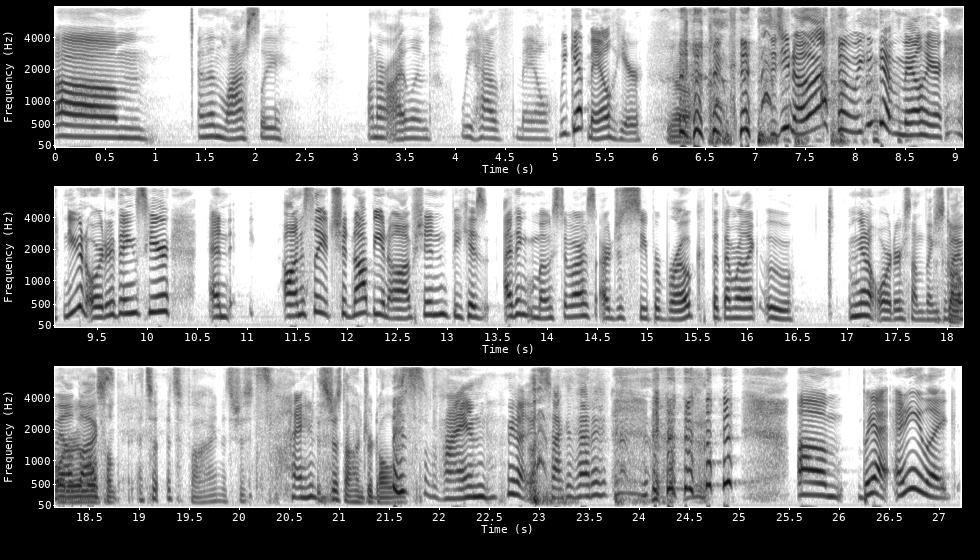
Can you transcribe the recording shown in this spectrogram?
Um, and then lastly, on our island, we have mail. We get mail here. Yeah. Did you know that? we can get mail here and you can order things here. And honestly, it should not be an option because I think most of us are just super broke. But then we're like, ooh, I'm going to order something just to my gonna mailbox. It's a, it's fine. It's just It's fine. it's just a hundred dollars. It's fine. We don't need to talk about it. um, but yeah, any like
